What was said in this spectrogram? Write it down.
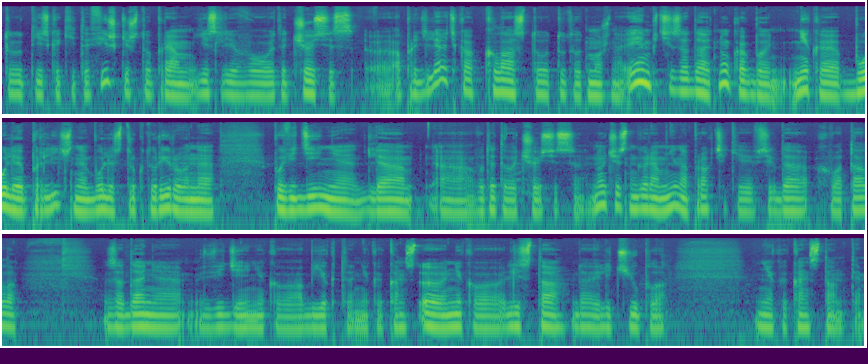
тут есть какие-то фишки, что прям если его этот choices э, определять как класс, то тут вот можно empty задать, ну как бы некое более приличное, более структурированное поведение для а, вот этого choices. Но, честно говоря, мне на практике всегда хватало задание в виде некого объекта, некой конст... э, некого листа да, или тюпла, некой константы.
